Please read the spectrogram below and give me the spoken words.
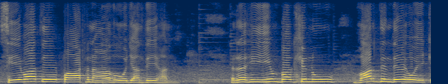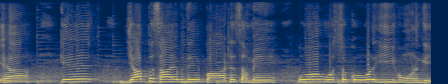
ਸੇਵਾ ਤੇ ਪਾਠ ਨਾਲ ਹੋ ਜਾਂਦੇ ਹਨ। ਰਹੀਮ ਬਖਸ਼ ਨੂੰ ਵਰ ਦਿੰਦੇ ਹੋਏ ਕਿਹਾ ਕਿ ਜਪ ਸਾਹਿਬ ਦੇ ਪਾਠ ਸਮੇਂ ਉਹ ਉਸ ਕੋਲ ਹੀ ਹੋਣਗੇ।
